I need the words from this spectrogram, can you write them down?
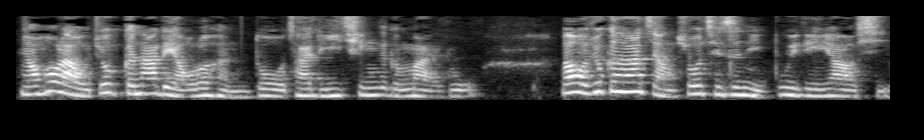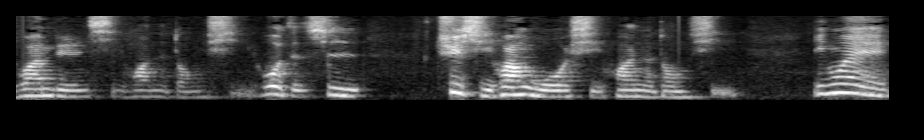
然后后来我就跟他聊了很多，我才厘清这个脉络。然后我就跟他讲说，其实你不一定要喜欢别人喜欢的东西，或者是去喜欢我喜欢的东西。因为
